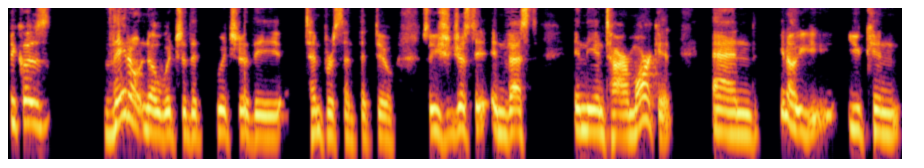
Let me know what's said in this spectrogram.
because they don't know which of the which of the 10% that do. So you should just invest in the entire market and you know you, you can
